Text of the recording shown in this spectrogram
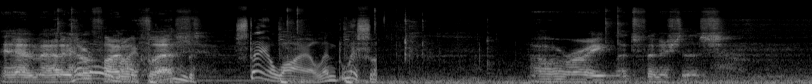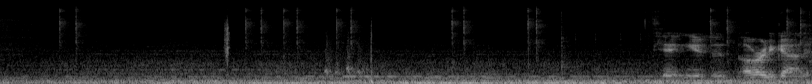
And that is Hello, our final quest. Stay a while and listen. Alright, let's finish this. Can't use it. Already got it.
